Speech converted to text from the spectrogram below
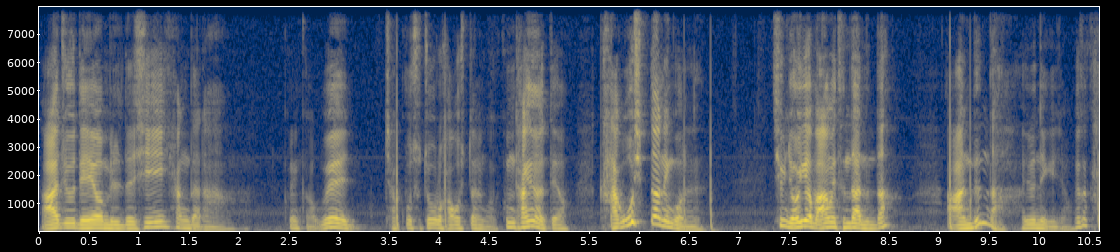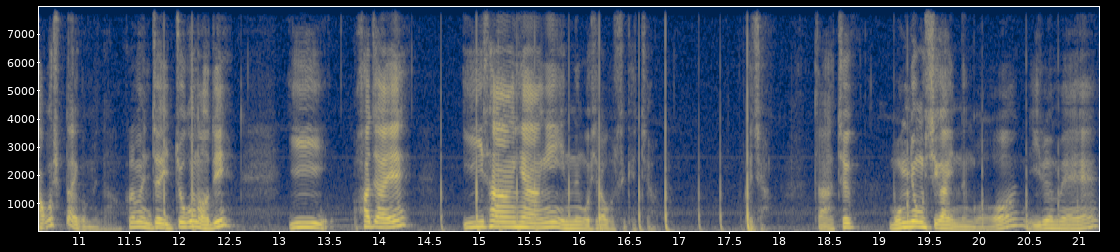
아주 내어 밀듯이 향다나. 그러니까 왜 자꾸 저쪽으로 가고 싶다는 거야? 그럼 당연히 어때요? 가고 싶다는 거는 지금 여기가 마음에 든다 안 든다? 안 든다 이런 얘기죠. 그래서 가고 싶다 이겁니다. 그러면 이제 이쪽은 어디? 이 화자의 이상향이 있는 곳이라고 볼 수 있겠죠. 그죠? 자, 즉 몽룡 씨가 있는 곳 이름에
